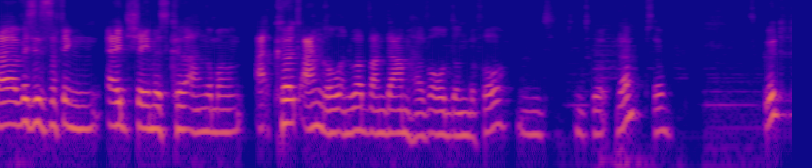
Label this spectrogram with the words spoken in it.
uh, this is the thing Ed, Sheamus, Kurt Angle, uh, Kurt Angle, and Rob Van Dam have all done before, and seems to work for them. So it's good.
